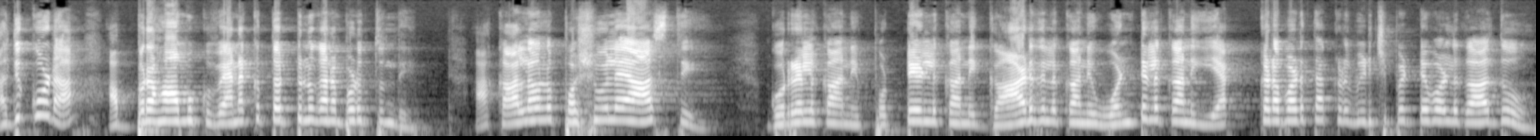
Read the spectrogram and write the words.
అది కూడా అబ్రహాముకు వెనక తట్టును కనబడుతుంది ఆ కాలంలో పశువులే ఆస్తి. గొర్రెలు కానీ పొట్టేళ్ళు కానీ గాడిదలు కానీ ఒంటెలు కానీ ఎక్కడ పడితే అక్కడ విడిచిపెట్టేవాళ్ళు కాదు.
